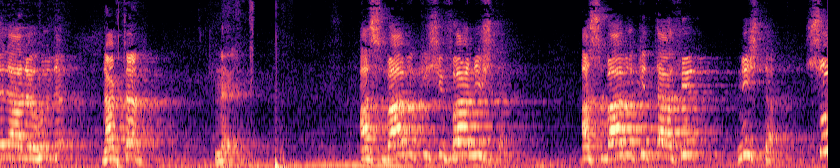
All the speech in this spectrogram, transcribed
جلاله دا ډاکټر نه اسباب کې شفا نشته اسباب کې تاثیر نشته سو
